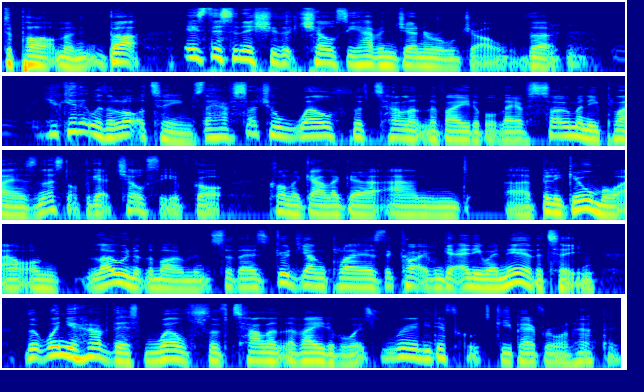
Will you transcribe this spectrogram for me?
department. But is this an issue that Chelsea have in general, Joel? That you get it with a lot of teams. They have such a wealth of talent available. They have so many players, and let's not forget Chelsea have got Conor Gallagher and uh, Billy Gilmour out on loan at the moment. So there's good young players that can't even get anywhere near the team. That when you have this wealth of talent available, it's really difficult to keep everyone happy.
